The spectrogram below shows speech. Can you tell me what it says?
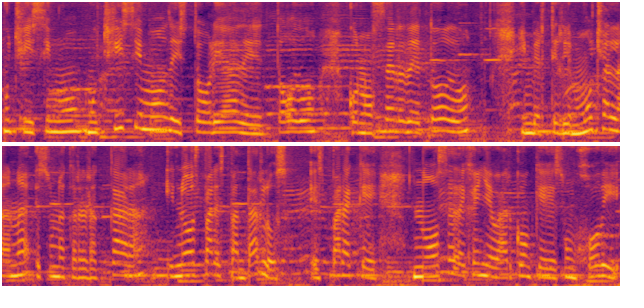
muchísimo, muchísimo de historia, de todo, conocer de todo, invertirle mucha lana. Es una carrera cara y no es para espantarlos, es para que no se dejen llevar con que es un hobby.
